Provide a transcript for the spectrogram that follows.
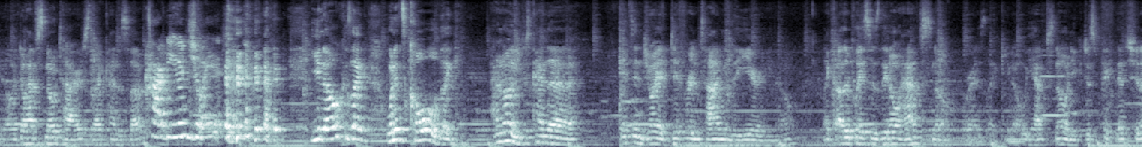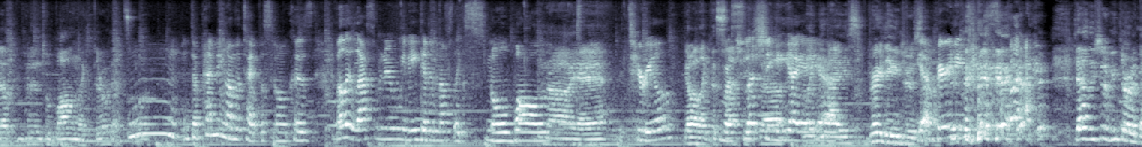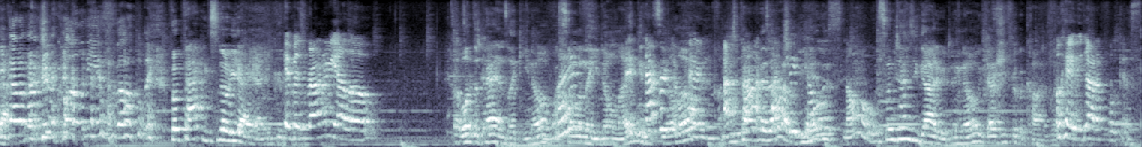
You know, I don't have snow tires, so that kind of sucks. How do you enjoy it? you know, cause like when it's cold, like I don't know, you just kind of get to enjoy a different time of the year. You know, like other places they don't have snow, whereas like you know we have snow and you can just pick that shit up and put it into a ball and like throw it at someone. Mm, depending on the type of snow, because I felt like last winter we didn't get enough like snowball Nah, yeah, yeah. material. You got all like the slushy, slushy, stuff, yeah, yeah, like yeah. the ice. Very dangerous. Yeah, stuff. very dangerous. Definitely shouldn't be throwing that. You got a bunch of quality of snow. But packing snow, yeah, yeah. You could. if it's brown or yellow, well, it depends. Like you know, if it's someone that you don't like it and never it's yellow, depends. you I'm just not pack it out. touching You yellow know? snow. Sometimes you got to, you know, you got to shoot for the cause. Like, Okay, we gotta focus.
